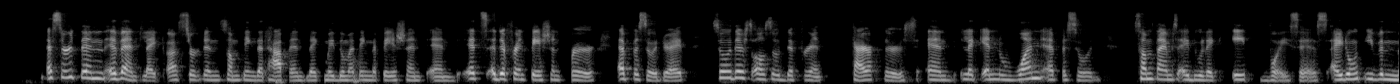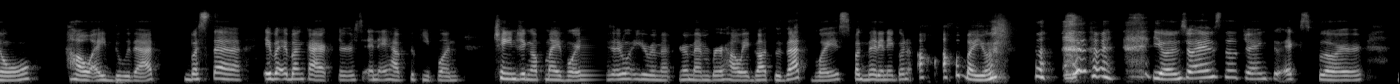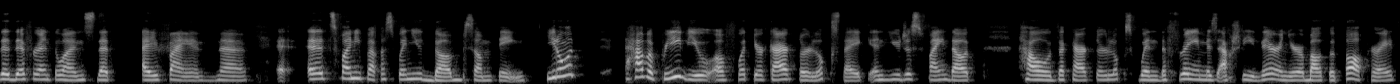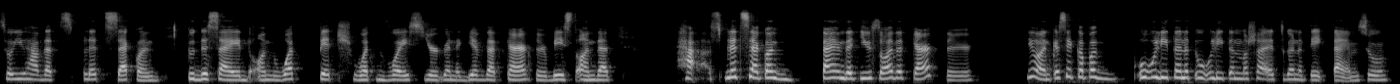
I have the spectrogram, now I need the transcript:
a certain event, like a certain something that happened, like may dumating na patient and it's a different patient per episode, right? So there's also different characters. And like in one episode, sometimes I do like eight voices. I don't even know how I do that. Basta iba-ibang characters and I have to keep on changing up my voice. I don't even remem- remember how I got to that voice. Pag narinig ko, ako, ako ba yun? yun. So I'm still trying to explore the different ones that I find na eh, it's funny because when you dub something, you don't have a preview of what your character looks like and you just find out how the character looks when the frame is actually there and you're about to talk, right? So you have that split second to decide on what pitch, what voice you're going to give that character based on that ha- split second time that you saw that character. Yun, kasi kapag uulitan at uulitan mo siya, it's gonna take time. So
